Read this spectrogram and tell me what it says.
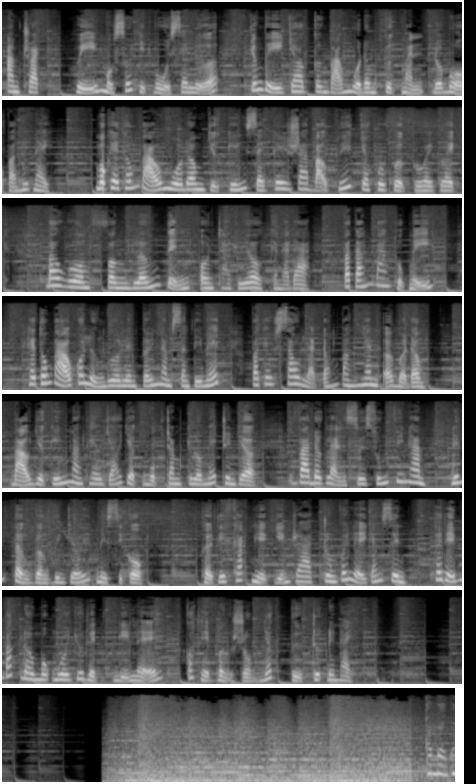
Amtrak hủy một số dịch vụ xe lửa, chuẩn bị cho cơn bão mùa đông cực mạnh đổ bộ vào nước này. Một hệ thống bão mùa đông dự kiến sẽ gây ra bão tuyết cho khu vực Great Lake, bao gồm phần lớn tỉnh Ontario, Canada và 8 bang thuộc Mỹ. Hệ thống bão có lượng mưa lên tới 5 cm và theo sau là đóng băng nhanh ở bờ đông. Bão dự kiến mang theo gió giật 100 km/h và đợt lạnh xuôi xuống phía nam đến tận gần biên giới Mexico. Thời tiết khắc nghiệt diễn ra trùng với lễ Giáng sinh, thời điểm bắt đầu một mùa du lịch nghỉ lễ có thể bận rộn nhất từ trước đến nay.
